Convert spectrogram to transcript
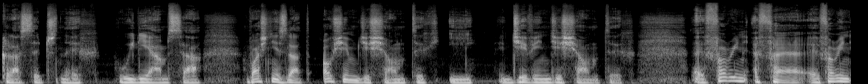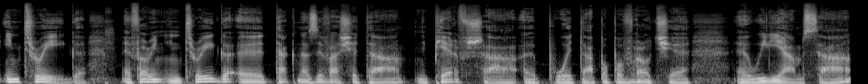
klasycznych Williamsa właśnie z lat 80. i 90. Foreign Affair, Foreign Intrigue. Foreign Intrigue, tak nazywa się ta pierwsza płyta po powrocie Williamsa.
